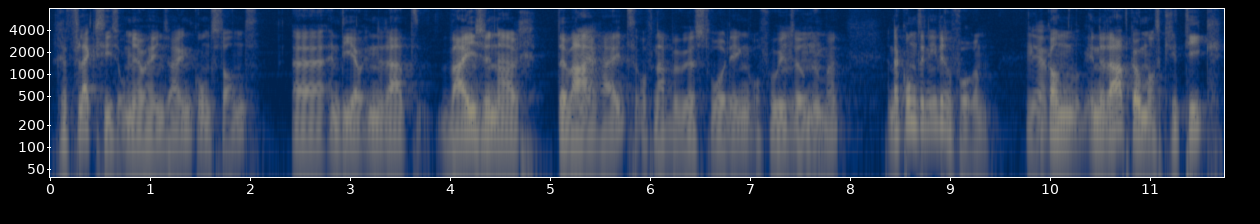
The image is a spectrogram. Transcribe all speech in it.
reflecties om jou heen zijn, constant. Eh, en die jou inderdaad wijzen naar de waarheid, of naar bewustwording, of hoe je het wil Mhm. noemen. En dat komt in iedere vorm. Ja. Dat kan inderdaad komen als kritiek.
